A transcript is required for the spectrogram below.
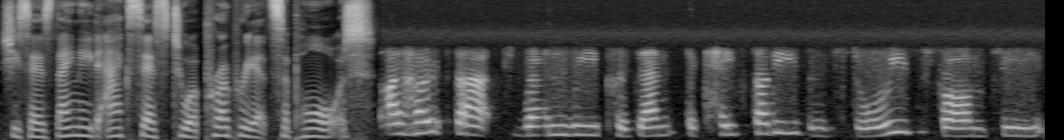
She says they need access to appropriate support. I hope that when we present the case studies and stories from the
